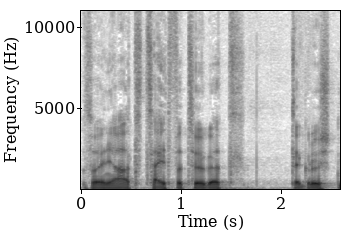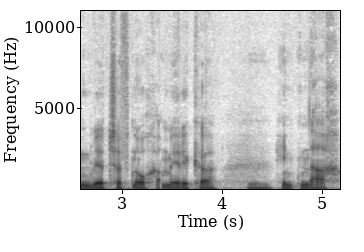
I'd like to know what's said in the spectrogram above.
so eine Art zeitverzögert der größten Wirtschaft noch, Amerika, mhm. hinten nach.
